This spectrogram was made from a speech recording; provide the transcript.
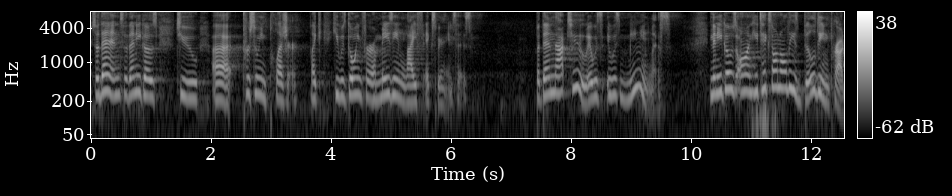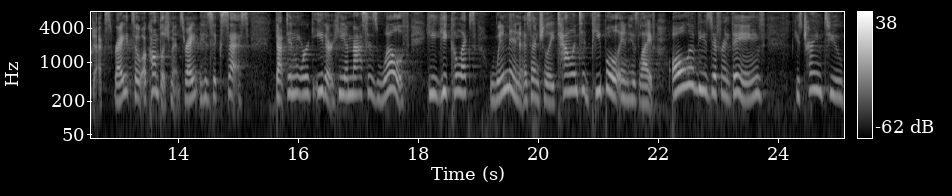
So then, so then he goes to uh, pursuing pleasure. Like he was going for amazing life experiences. But then that too, it was, it was meaningless. And then he goes on, he takes on all these building projects, right? So accomplishments, right? His success. That didn't work either. He amasses wealth. He, he collects women, essentially, talented people in his life. All of these different things, he's trying to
